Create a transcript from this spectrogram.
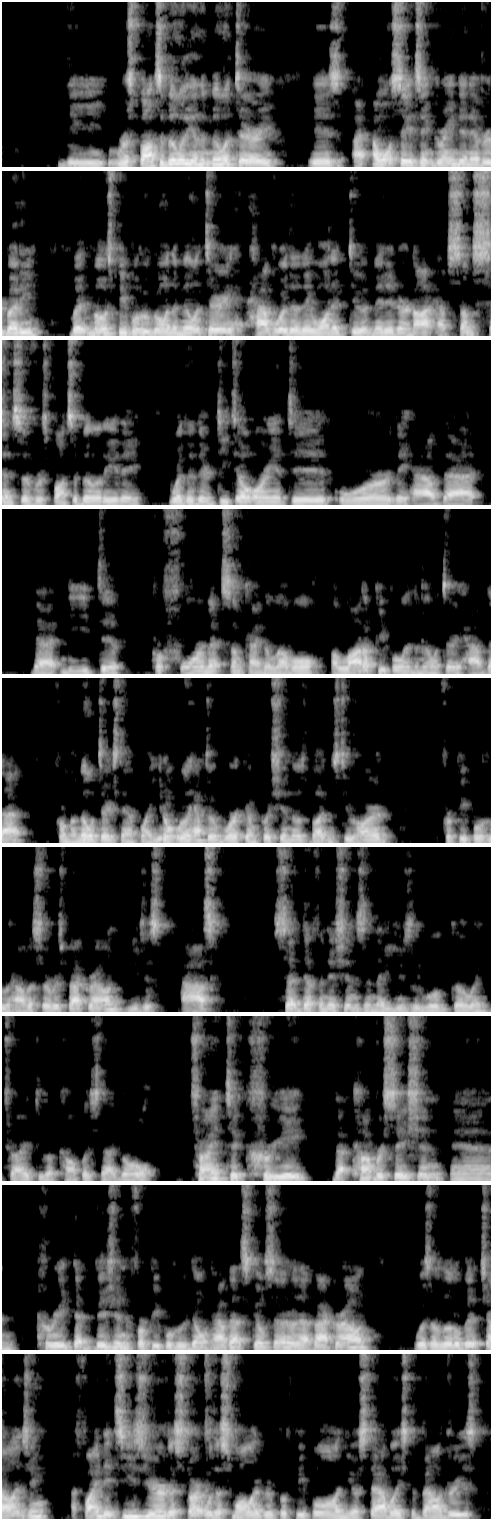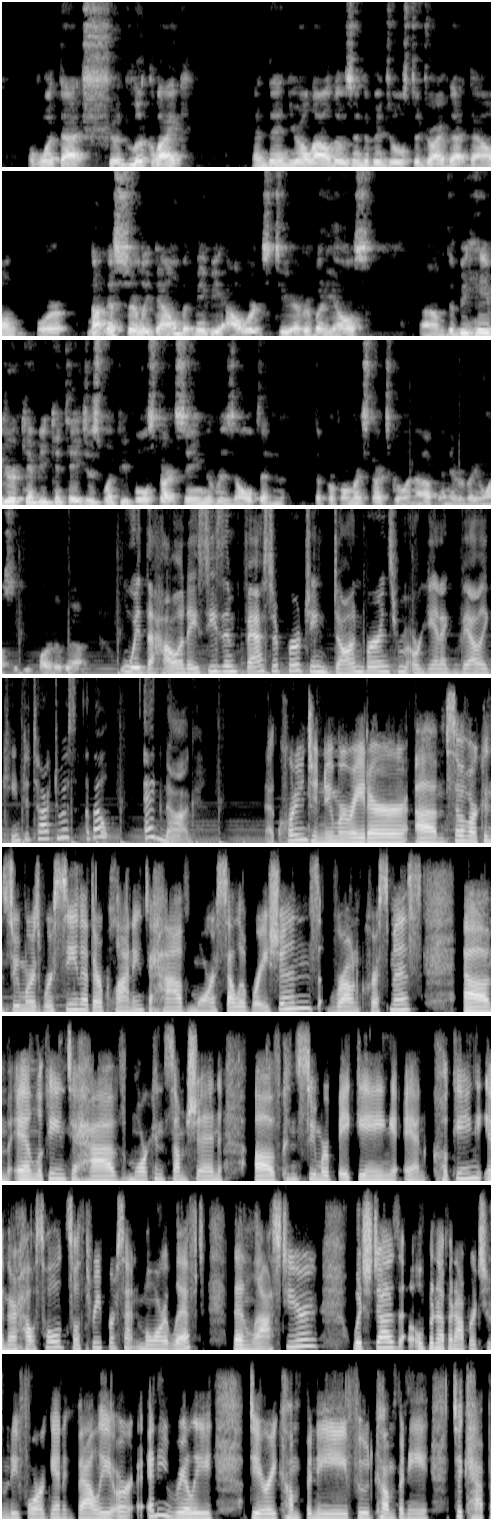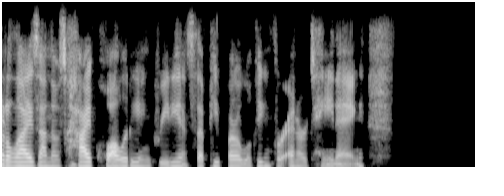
The responsibility in the military is, I, I won't say it's ingrained in everybody, but most people who go in the military have, whether they wanted to admit it or not, have some sense of responsibility. They, whether they're detail oriented or they have that, that need to perform at some kind of level. A lot of people in the military have that. From a military standpoint, you don't really have to work and push in those buttons too hard for people who have a service background. You just ask, set definitions, and they usually will go and try to accomplish that goal. Trying to create that conversation and create that vision for people who don't have that skill set or that background was a little bit challenging. I find it's easier to start with a smaller group of people and you establish the boundaries of what that should look like and then you allow those individuals to drive that down or not necessarily down but maybe outwards to everybody else um, the behavior can be contagious when people start seeing the result and the performance starts going up and everybody wants to be part of that. With the holiday season fast approaching dawn burns from organic valley came to talk to us about eggnog according to Numerator, um, some of our consumers, we're seeing that they're planning to have more celebrations around Christmas um, and looking to have more consumption of consumer baking and cooking in their household. So 3% more lift than last year, which does open up an opportunity for Organic Valley or any really dairy company, food company to capitalize on those high quality ingredients that people are looking for entertaining.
